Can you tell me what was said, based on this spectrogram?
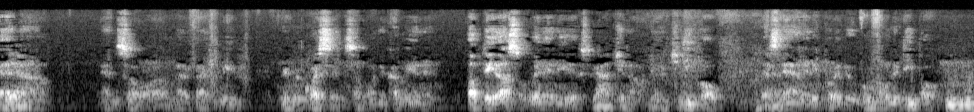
and, Yeah. uh, and so, requested someone to come in and update us on when it is. Gotcha. You know, the gotcha. depot that's down there, they put a new roof on the depot mm -hmm.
